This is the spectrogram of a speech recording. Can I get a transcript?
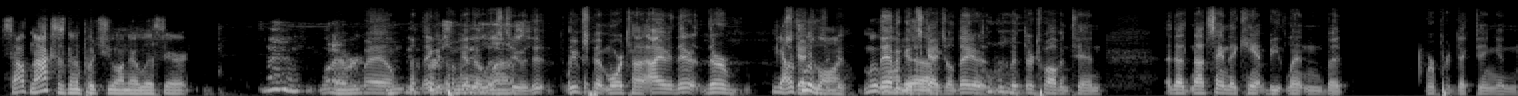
South Knox is going to put you on their list, Eric. Eh, whatever. Well, they can put me on their list too. We've spent more time. I mean, they're they're yeah, let's move on. Move they have on. a good yeah. schedule. They but they're 12 and 10. Not saying they can't beat Linton, but we're predicting and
